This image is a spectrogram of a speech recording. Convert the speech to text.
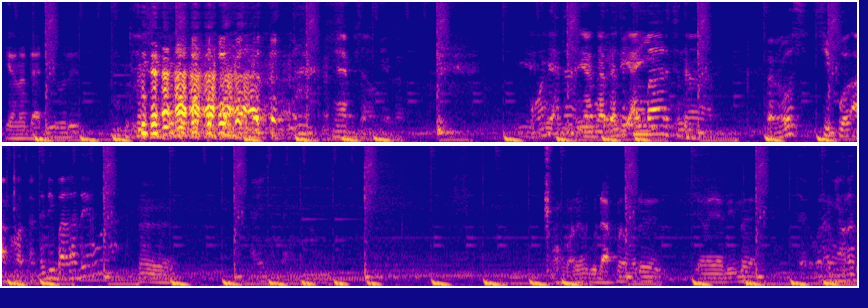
Yana Dadi meureun. ya bisa oke Iya, pokoknya yang- ada yang ada di AI kembar cenah terus sipul angkot nanti di Baladewa Heeh. nah itu kan Oh, mana budakna meureun. Yana Yanina. Teu, orang yang orang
